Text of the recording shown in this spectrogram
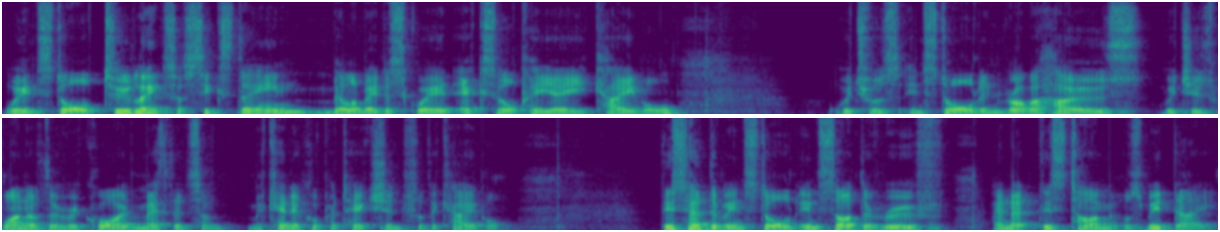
We installed two lengths of 16 millimeter squared XLPE cable, which was installed in rubber hose, which is one of the required methods of mechanical protection for the cable. This had to be installed inside the roof, and at this time it was midday.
